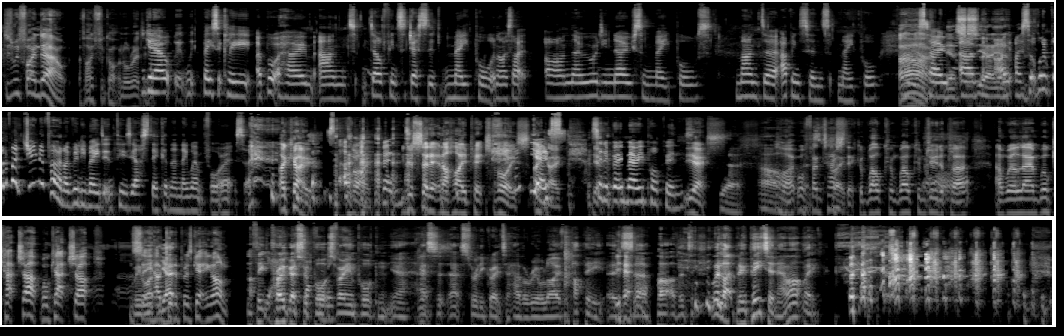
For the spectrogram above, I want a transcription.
did we find out? Have I forgotten already? Yeah, we- we- basically, I brought her home, and Delphine suggested maple, and I was like, "Oh no, we already know some maples." Manda Abbington's maple. Oh, Ah, so yes, um, yeah, yeah. I, I sort of went, "What about juniper?" And I really made it enthusiastic, and then they went for it. So Okay. That's how it Fine. You just said it in a high pitched voice. yes, I Yeah. said it very Mary Poppins. Yes. Yeah. Oh, All right. Well, that's great. fantastic. And welcome, welcome, Juniper. And we'll um, we'll catch up. We'll catch up and We see want- how yeah. is getting on. I think Yeah, progress definitely. reports very important. Yeah, that's Yes. that's really great to have a real live puppy as Yeah. uh, part of it. We're like Blue Peter now, aren't we?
